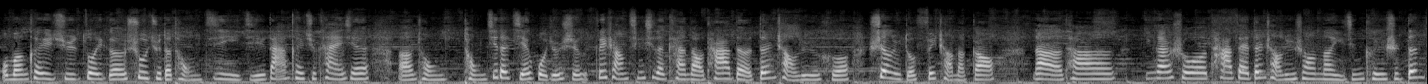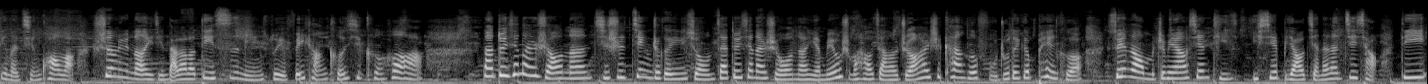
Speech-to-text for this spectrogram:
我们可以去做一个数据的统计，以及大家可以去看一些呃统统计的结果，就是非常清晰的看到他的登场率和胜率都非常的高。那他应该说他在登场率上呢，已经可以是登顶的情况了，胜率呢已经达到了第四名，所以非常可喜可贺啊。那对线的时候呢，其实镜这个英雄在对线的时候呢，也没有什么好讲的，主要还是看和辅助的一个配合。所以呢，我们这边要先提一些比较简单的技巧。第一，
